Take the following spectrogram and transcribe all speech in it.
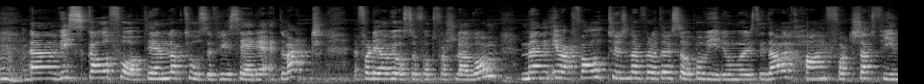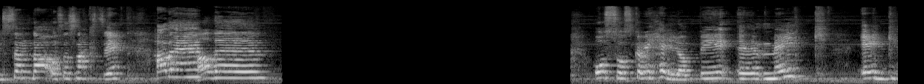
Eh, vi skal få til en laktosefri serie etter hvert, for det har vi også fått forslag om. Men i hvert fall, tusen takk for at dere så på videoen vår i dag. Ha en fortsatt fin søndag, og så snakkes vi. Ha det! Ha det! Og så skal vi helle oppi eh, melk, egg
